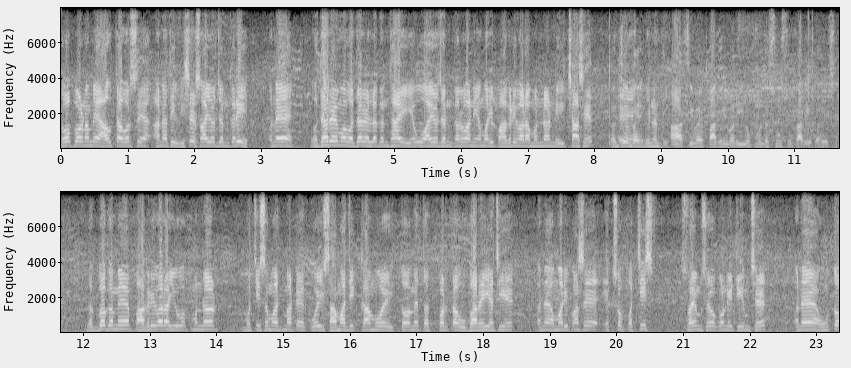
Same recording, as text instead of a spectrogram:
તો પણ અમે આવતા વર્ષે આનાથી વિશેષ આયોજન કરી અને વધારેમાં વધારે લગ્ન થાય એવું આયોજન કરવાની અમારી પાઘડીવાળા મંડળની ઈચ્છા છે. વિનંતી. આ સિવાય પાઘડીવાળી યુવક મંડળ શું શું કાર્ય કરે છે? લગભગ અમે પાઘડીવાળા યુવક મંડળ મોચી સમાજ માટે કોઈ સામાજિક કામ હોય તો અમે તત્પરતા ઊભા રહીએ છીએ અને અમારી પાસે એકસો પચીસ સ્વયંસેવકોની ટીમ છે. અને હું તો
